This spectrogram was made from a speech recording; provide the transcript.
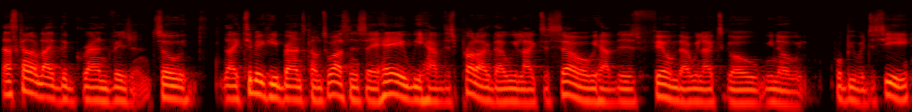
That's kind of like the grand vision. So like typically brands come to us and say, "Hey, we have this product that we like to sell, we have this film that we like to go, you know, for people to see."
